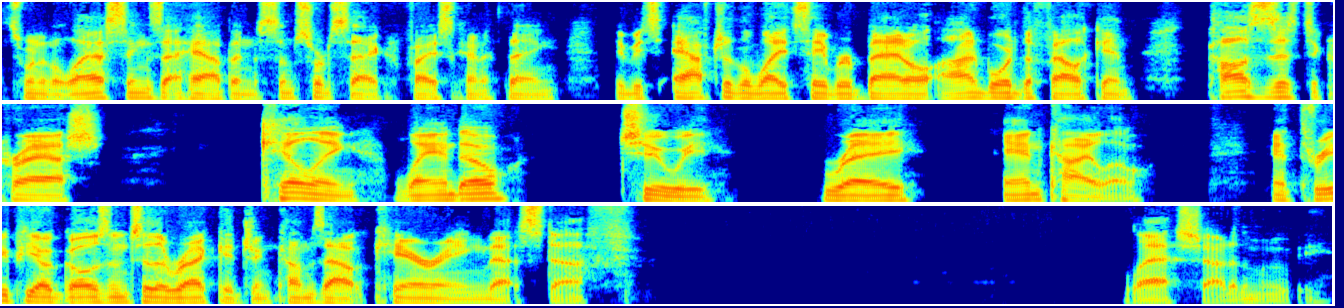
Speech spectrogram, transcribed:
it's one of the last things that happen, some sort of sacrifice kind of thing. Maybe it's after the lightsaber battle on board the Falcon, causes it to crash, killing Lando, Chewie, Ray, and Kylo. And 3PO goes into the wreckage and comes out carrying that stuff. Last shot of the movie.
